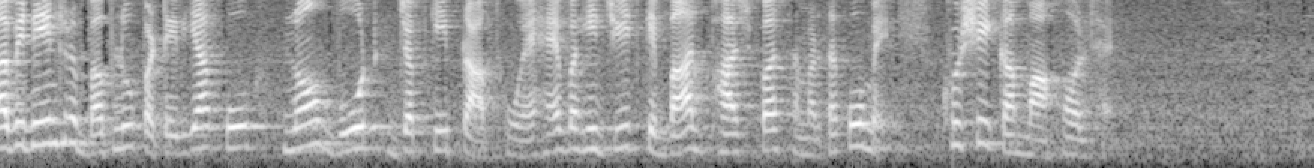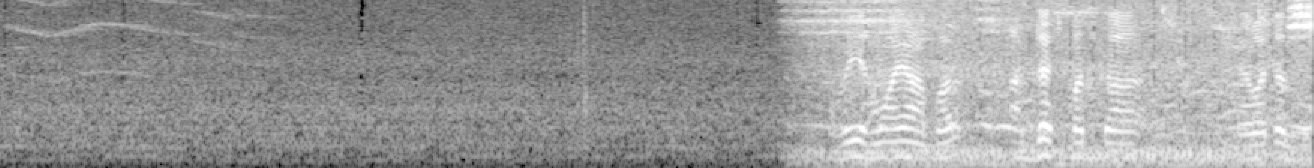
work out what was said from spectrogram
अविनेन्द्र बबलू पटेरिया को 9 वोट जबकि प्राप्त हुए हैं। वहीं जीत के बाद भाजपा समर्थकों में खुशी का माहौल है। अभी हमारे यहाँ पर अध्यक्ष पद का निर्वाचन हो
